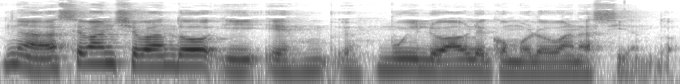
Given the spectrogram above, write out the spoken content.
nada, se van llevando y es, muy loable como lo van haciendo.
